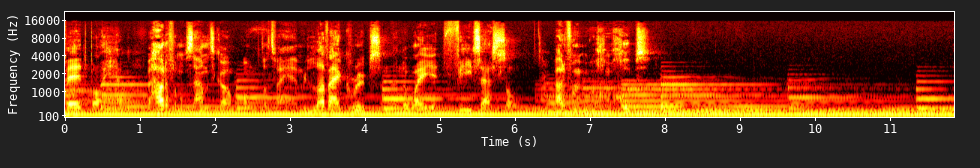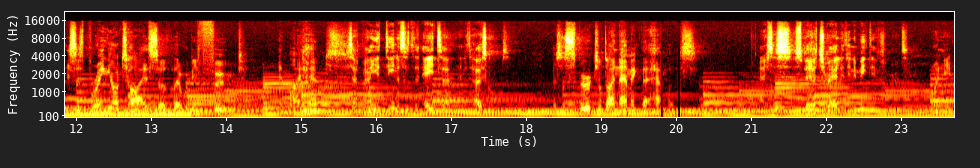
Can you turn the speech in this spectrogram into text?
fed by Him. We houden van om samen te komen, omdat wij hem... We love our groups and, the way it feeds our soul. We houden van gewoon groeps. He says, Bring your tithe so that there will be food in my house. Hij zegt, breng je tienen zodat het eten in het huis komt. There's a spiritual dynamic that happens Er is een spirituele dynamiek die gebeurt. when you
